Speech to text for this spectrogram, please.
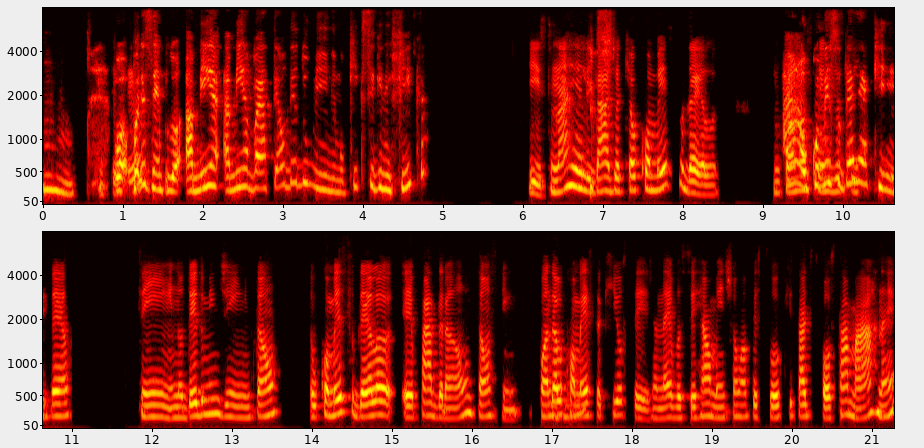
Uhum. Por exemplo, a minha, a minha vai até o dedo mínimo. O que, que significa? Isso, na realidade, aqui é o começo dela. Então, ah, o começo dela é aqui. Dela, sim, no dedo mindinho. Então, o começo dela é padrão. Então, assim, quando ela uhum. começa aqui, ou seja, né, você realmente é uma pessoa que está disposta a amar, né?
